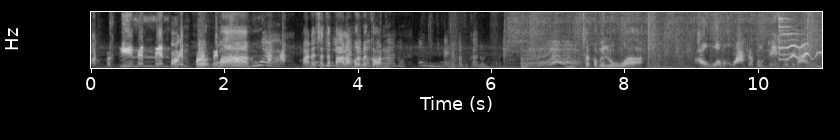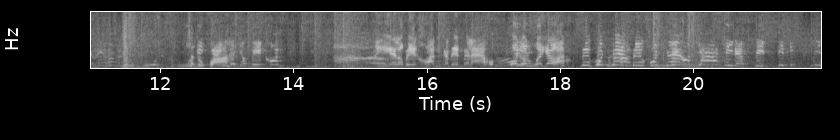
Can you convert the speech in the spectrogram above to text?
ปัดเมื่อกี้เน้นเน้นเต็มปากเต็มโหดมากคำด้วยอะมาเดี๋ยวฉันจะปาระเบิดไปก่อนต้อง ยิงยังไงให้บาซูก้าโดนหัวอืมฉันก็ไม่รู้ว่า เอาหัวมาขวางกระสุนเองช่วยไม่ได้ฉันดูขวาใกล้ๆเลยเจ้าเบคอนนี่ไงเราเบคอนกระเด็นไปแล้ว โอ้ยโดนหัวอีกแล้วเหรอเบคอนย่างเบคอนเบย่างคอนย่างนี่แน่ติดติดติดนี่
